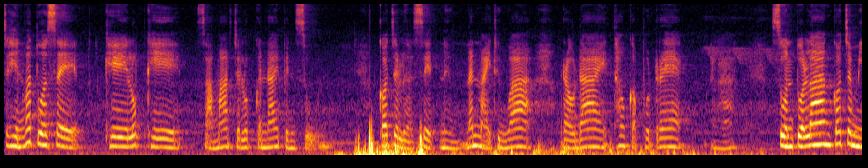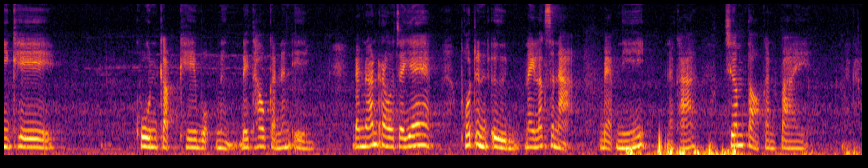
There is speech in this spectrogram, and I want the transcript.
จะเห็นว่าตัวเศษ k ลบ k สามารถจะลบกันได้เป็นศูนย์ก็จะเหลือเศษหนึ่งนั่นหมายถึงว่าเราได้เท่ากับพจน์แรกนะคะส่วนตัวล่างก็จะมี k คูณกับ k บวก1ได้เท่ากันนั่นเอง ดังนั้นเราจะแยกพจน์อื่น ๆ ในลักษณะแบบนี้นะคะ เชื่อมต่อกันไปนะคะ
